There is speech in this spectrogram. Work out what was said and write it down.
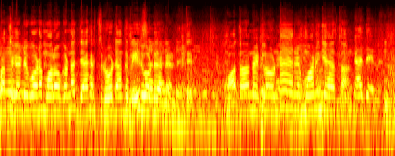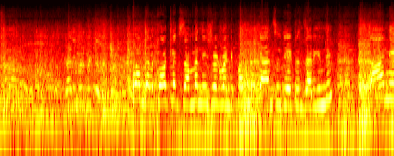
పచ్చగడ్డి కూడా మొలవకుండా జాగ్రత్త రోడ్డు అంత నీరు ఉంటుంది అంటే వాతావరణం ఇట్లా ఉంటే రేపు మార్నింగ్ చేసేస్తాం అదే. వందల కోట్లకు సంబంధించినటువంటి పనులు క్యాన్సిల్ చేయడం జరిగింది. దాన్ని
